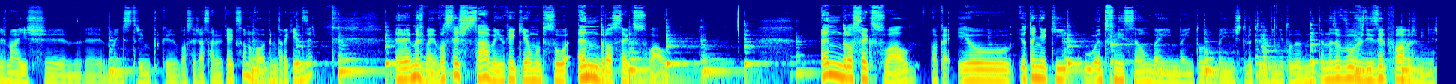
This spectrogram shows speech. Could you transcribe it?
as, mais uh, mainstream, porque vocês já sabem o que é que são, não vale a pena estar aqui a dizer. mas bem, vocês sabem o que é que é uma pessoa androssexual? Androssexual Ok, eu, eu tenho aqui a definição bem, bem, todo, bem estruturadinha, toda bonita, mas eu vou-vos dizer por palavras minhas.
